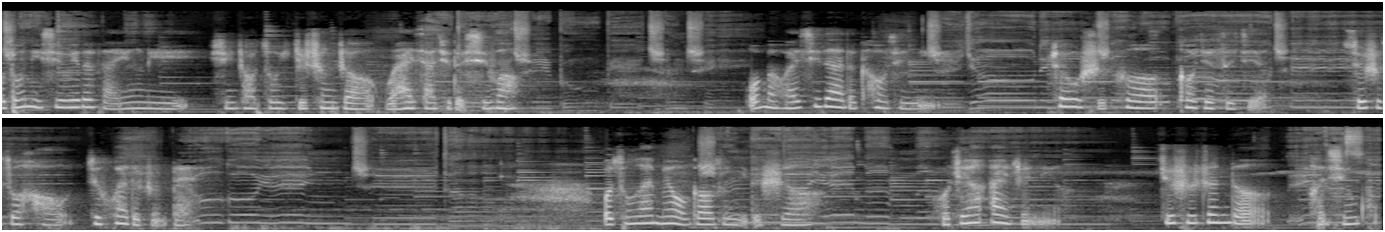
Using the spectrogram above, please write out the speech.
我从你细微的反应里寻找足以支撑着我爱下去的希望。我满怀期待地靠近你，却又时刻告诫自己，随时做好最坏的准备。我从来没有告诉你的是，我这样爱着你，其实真的很辛苦，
